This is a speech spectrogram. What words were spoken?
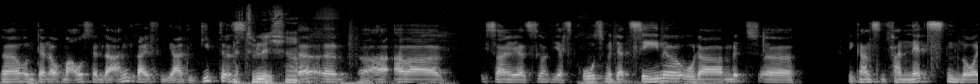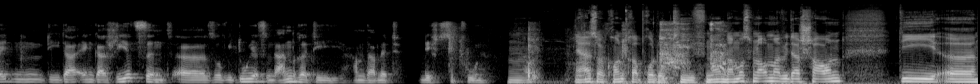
äh, und dann auch mal Ausländer angreifen. Ja, die gibt es. Natürlich, ja. Äh, aber ich sage jetzt, jetzt groß mit der Szene oder mit äh, den ganzen vernetzten Leuten, die da engagiert sind, äh, so wie du jetzt und andere, die haben damit nichts zu tun. Hm. Ja, ist auch kontraproduktiv. Ne? Und da muss man auch mal wieder schauen, die, äh,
